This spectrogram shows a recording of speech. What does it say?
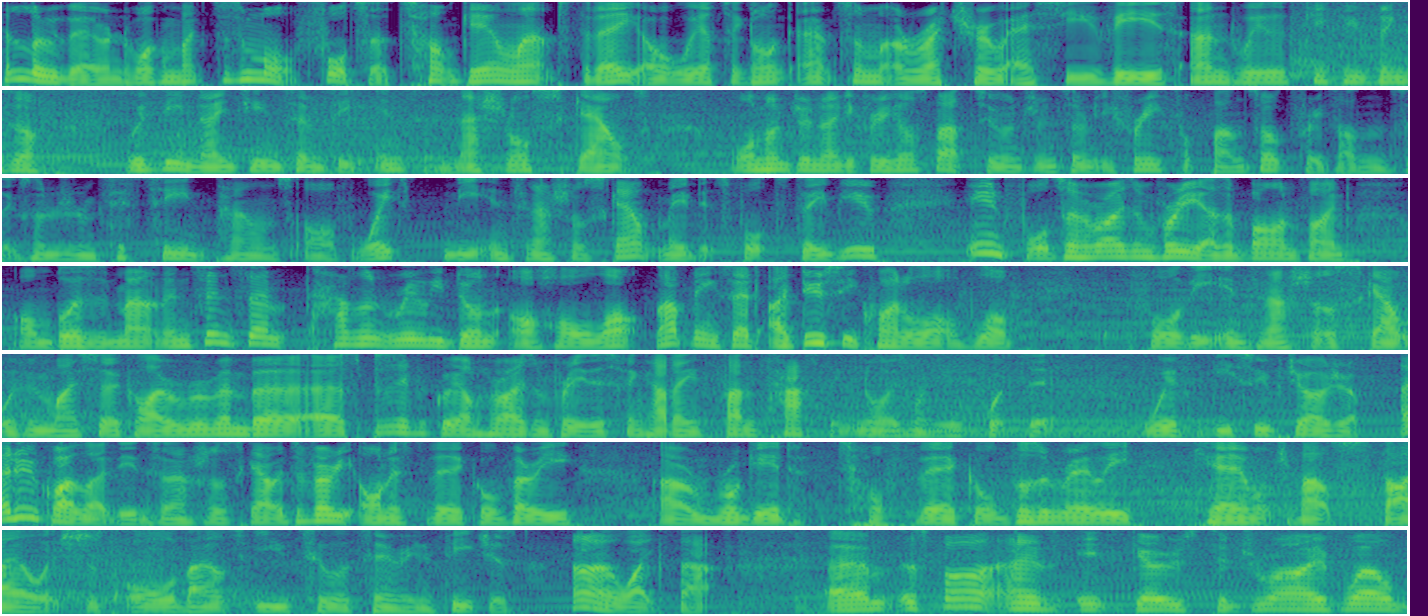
Hello there and welcome back to some more Forza Top Gear laps today. Oh, we are taking a look at some retro SUVs and we're kicking things off with the 1970 International Scout. 193 horsepower, 273 foot-pound torque, 3,615 pounds of weight. The International Scout made its Forza debut in Forza Horizon 3 as a barn find on Blizzard Mountain and since then hasn't really done a whole lot. That being said, I do see quite a lot of love for the International Scout within my circle. I remember uh, specifically on Horizon 3 this thing had a fantastic noise when you equipped it with the supercharger. I do quite like the International Scout. It's a very honest vehicle, very uh, rugged, tough vehicle. Doesn't really care much about style, it's just all about utilitarian features. And I like that. Um, as far as it goes to drive, well,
